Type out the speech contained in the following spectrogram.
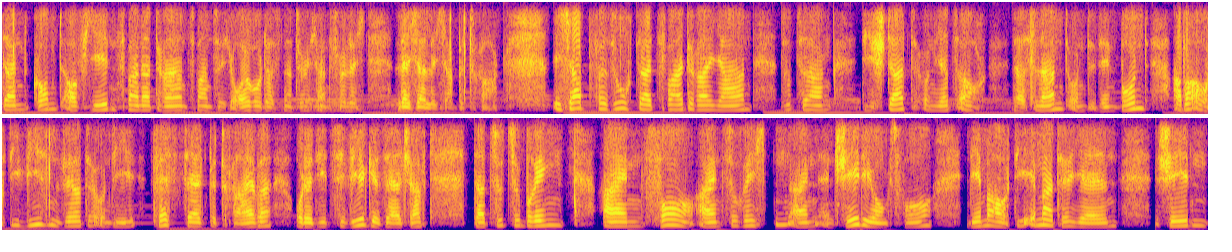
dann kommt auf jeden 223 Euro. Das ist natürlich ein völlig lächerlicher Betrag. Ich habe versucht seit zwei, drei Jahren sozusagen die Stadt und jetzt auch das Land und den Bund, aber auch die Wiesenwirte und die Festzeltbetreiber oder die Zivilgesellschaft dazu zu bringen, einen Fonds einzurichten, einen Entschädigungsfonds, in dem auch die immateriellen Schäden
